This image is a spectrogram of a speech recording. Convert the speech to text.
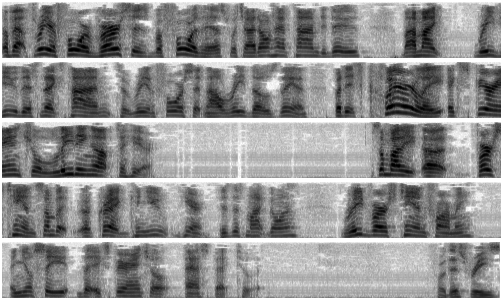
about three or four verses before this, which I don't have time to do. But I might review this next time to reinforce it, and I'll read those then. but it's clearly experiential leading up to here. Somebody, uh, verse 10, somebody, uh, Craig, can you, here, is this mic going? Read verse 10 for me, and you'll see the experiential aspect to it. For this reason,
